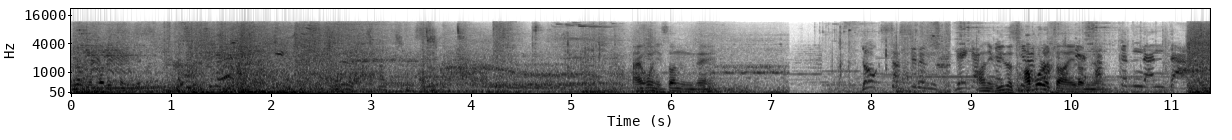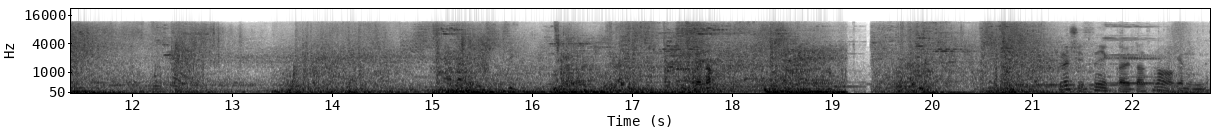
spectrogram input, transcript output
생각 못 받을 텐데 알고는 있었는데 아니, 위도 다 버렸잖아, 이러면. 되나? 플래시 있으니까 일단 살아가겠는데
